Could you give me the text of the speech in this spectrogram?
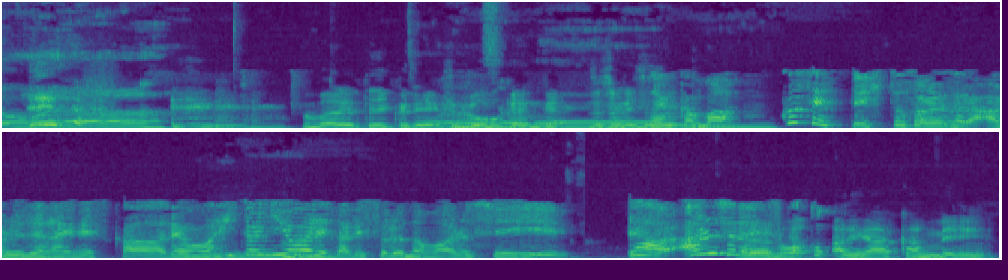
そうやな バレていくで、不合感が徐々に徐々に。なんかまあうん、癖って人それぞれあるじゃないですか。でもまあうん人に言われたりするのもあるし、いや、あるじゃないですか。あこのあれがあかんねん。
